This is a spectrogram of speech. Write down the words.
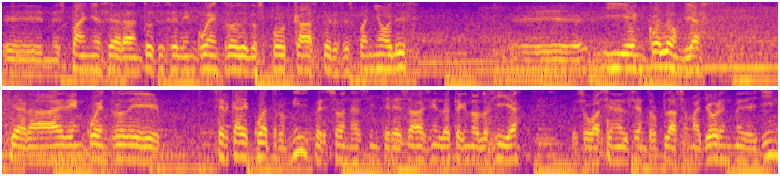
en España se hará entonces el encuentro de los podcasters españoles eh, y en Colombia se hará el encuentro de cerca de 4.000 personas interesadas en la tecnología. Eso va a ser en el Centro Plaza Mayor en Medellín.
